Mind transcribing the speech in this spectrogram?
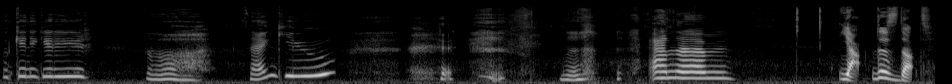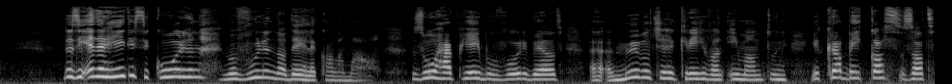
Wat ken ik er hier? Oh, thank you. en um, ja, dus dat. Dus die energetische koorden, we voelen dat eigenlijk allemaal. Zo heb jij bijvoorbeeld uh, een meubeltje gekregen van iemand toen je krap bij kas zat.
